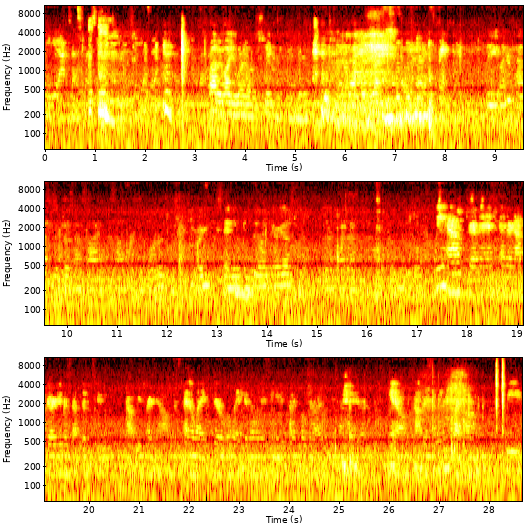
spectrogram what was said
immediate access to our safety when she needs it. Probably why you wear those sneakers. Underpasses are just outside the South. Are you extending into those areas? We have driven, and they're not very receptive to outreach right now. It's kind of like they're awake, and then when they see me, they kind of close their eyes. and kind of hear, You know, not listening, but, um, we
